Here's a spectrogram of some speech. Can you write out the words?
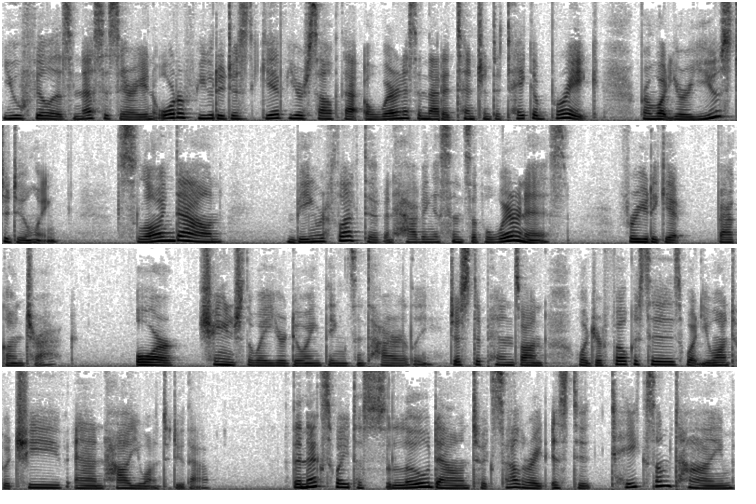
you feel is necessary in order for you to just give yourself that awareness and that attention to take a break from what you're used to doing slowing down, being reflective, and having a sense of awareness for you to get back on track or change the way you're doing things entirely. Just depends on what your focus is, what you want to achieve, and how you want to do that. The next way to slow down to accelerate is to take some time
